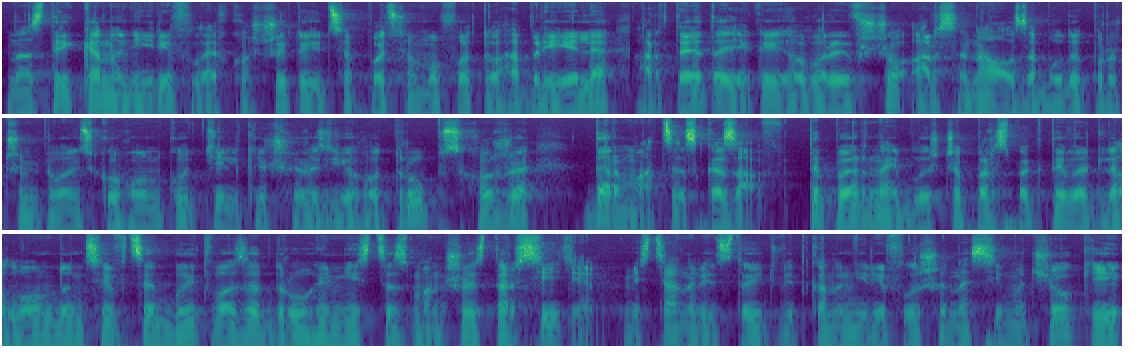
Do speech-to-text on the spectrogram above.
настрій канонірів легко щитується по цьому фото Габріеля Артета, який говорив, що Арсенал забуде про чемпіонську гонку тільки через його труп, схоже, дарма це сказав. Тепер найближча перспектива для лондонців це битва за друге місце з Манчестер Сіті. Містяни відстають від канонірів лише на сім очок і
